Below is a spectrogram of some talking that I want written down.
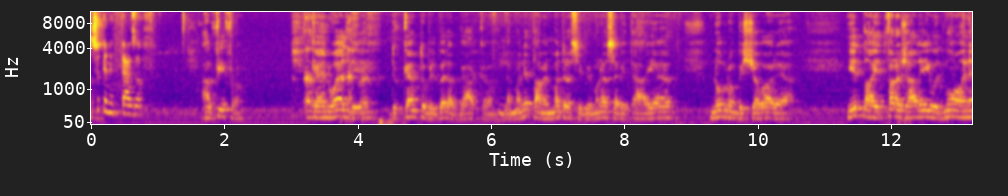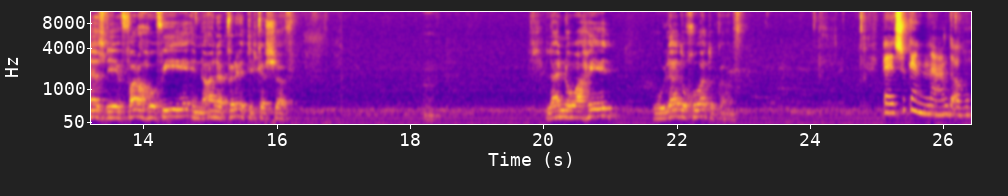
شو كنت تعزف؟ على الفيفرة. كان والدي دكانته بالبلد بعكا لما نطلع من المدرسة بمناسبة أعياد نبرم بالشوارع يطلع يتفرج علي ودموعه نازلة فرحوا فيه إنه أنا بفرقة الكشاف. لأنه وحيد وولاده أخواته كمان آه، شو كان عنده أبوك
